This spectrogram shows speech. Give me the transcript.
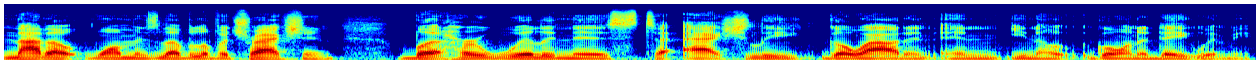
not a woman's level of attraction, but her willingness to actually go out and, and you know go on a date with me.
